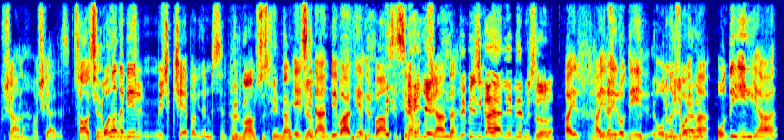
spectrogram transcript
kuşağına hoş geldiniz. Sağ ol şef. Ona da bir diyorsun. müzik şey yapabilir misin? Hür bağımsız filmler kuşağı. Eskiden bir vardı ya Hür Bağımsız Sinema kuşağında. Bir müzik ayarlayabilir misin ona? Hayır hayır hayır o değil. Müzik koyma. O değil ya.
